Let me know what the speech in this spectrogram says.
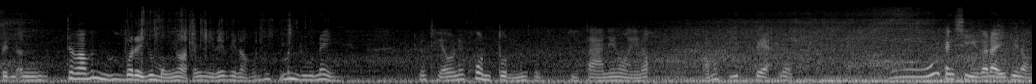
เป็นอันแต่ว่ามันบ่ได้อยู่หมองยอดจังซี่เด้พี่น้อง มันอยู่ใน แถวในโคนตุ่นมันพุ่นมันตาหน่อยๆเนาะเอามาติดแปะเลยโอ้ยจังสีก็ได้พี่น้อง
